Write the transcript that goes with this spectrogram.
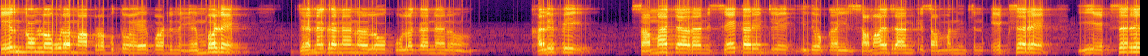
కేంద్రంలో కూడా మా ప్రభుత్వం ఏర్పడిన ఎంబడే జనగణనలో కులగణను కలిపి సమాచారాన్ని సేకరించి ఇది ఒక ఈ సమాజానికి సంబంధించిన ఎక్స్రే. ఈ ఎక్స్రే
